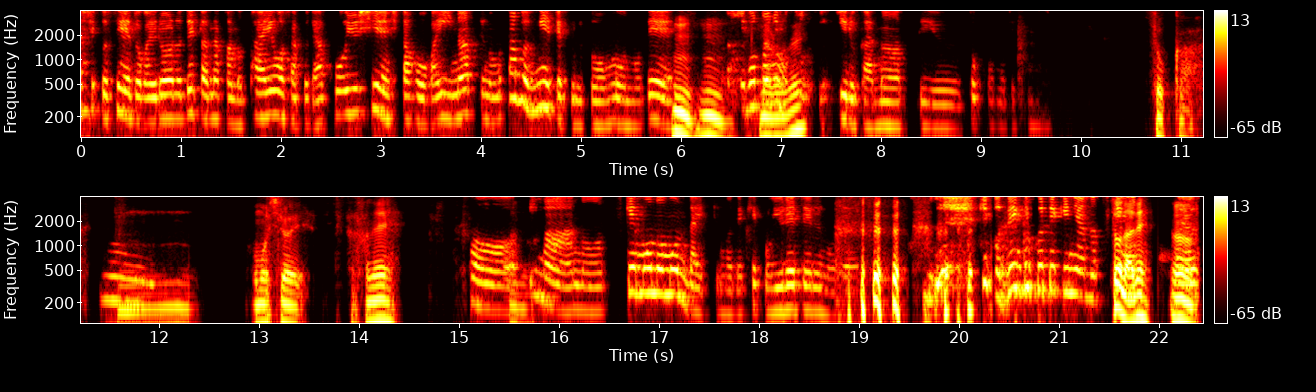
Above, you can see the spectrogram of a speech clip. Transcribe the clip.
新しく制度がいろいろ出た中の対応策であこういう支援した方がいいなっていうのも多分見えてくると思うので、うんうん。仕事にもできるかなっていうところですね。そっか。ううんん。面白い。なんかね。そううん今あの漬物問題っていうので結構揺れてるので 結構全国的にあの漬物そうだね。うん。がす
